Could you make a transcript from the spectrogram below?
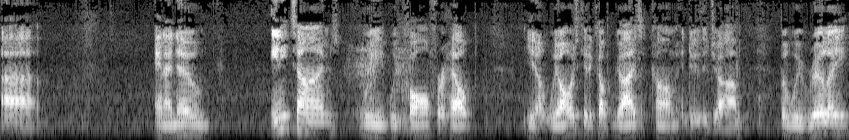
Uh, and I know anytime we, we call for help, you know, we always get a couple guys that come and do the job. But we really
